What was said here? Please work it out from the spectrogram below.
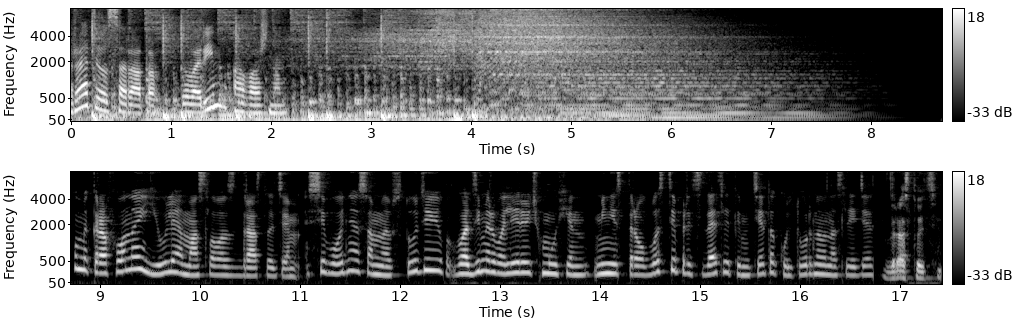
Радио «Саратов». Говорим о важном. У микрофона Юлия Маслова. Здравствуйте. Сегодня со мной в студии Владимир Валерьевич Мухин, министр области, председатель Комитета культурного наследия. Здравствуйте.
